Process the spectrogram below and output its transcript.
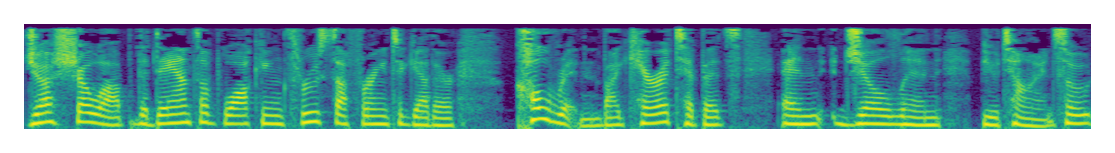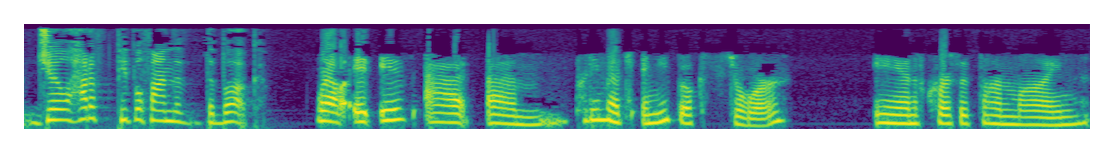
Just Show Up, The Dance of Walking Through Suffering Together, co-written by Kara Tippetts and Jill Lynn Buteyn. So Jill, how do people find the, the book? Well, it is at um, pretty much any bookstore, and of course, it's online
